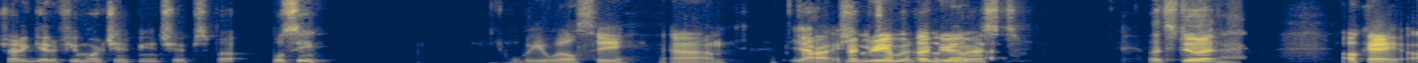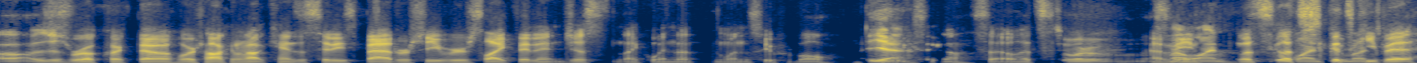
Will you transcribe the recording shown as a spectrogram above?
try to get a few more championships but we'll see. We will see. Um yeah right, agree with agree west let's do it okay uh, just real quick though we're talking about kansas city's bad receivers like they didn't just like win the win the super bowl yeah ago so let's so what, i mean let's let's let's keep it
